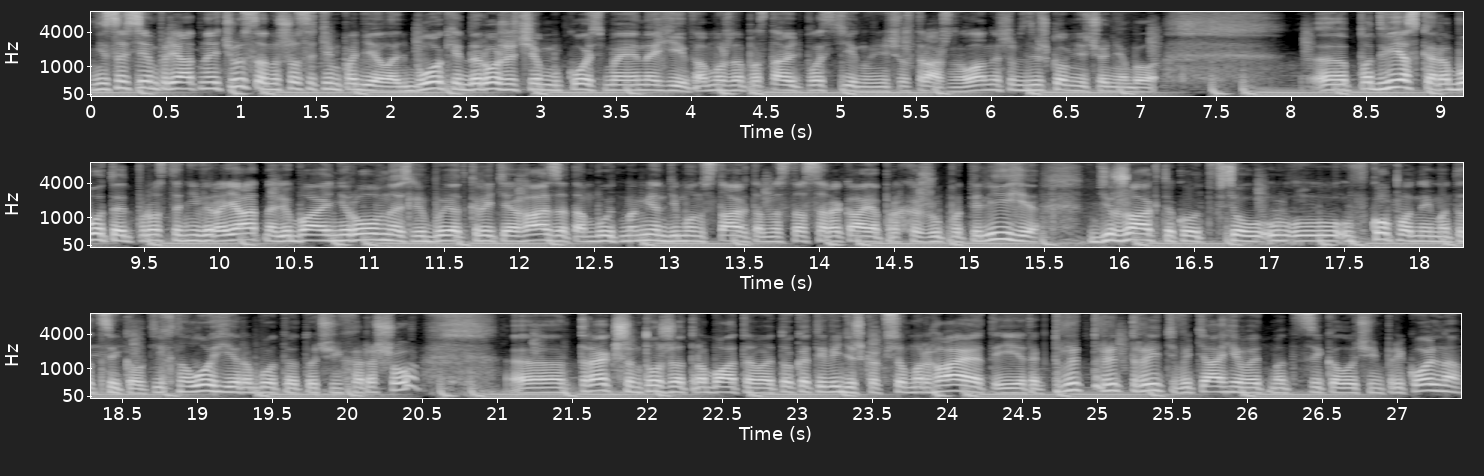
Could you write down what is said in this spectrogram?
Не совсем приятное чувство, но что с этим поделать? Блоки дороже, чем кость моей ноги. Там можно поставить пластину, ничего страшного. Главное, чтобы с движком ничего не было. Э, Подвеска работает просто невероятно. Любая неровность, любые открытия газа. Там будет момент, Димон ставит там на 140, я прохожу по телиге. Держак такой вот, все, вкопанный мотоцикл. Технологии работают очень хорошо. Э, Трекшн тоже отрабатывает. Только ты видишь, как все моргает. И так трыть-трыть-трыть вытягивает мотоцикл очень прикольно.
